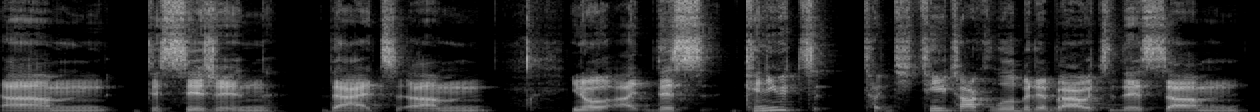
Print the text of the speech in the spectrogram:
um, decision that um, you know I, this. Can you t- t- can you talk a little bit about this? Um,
